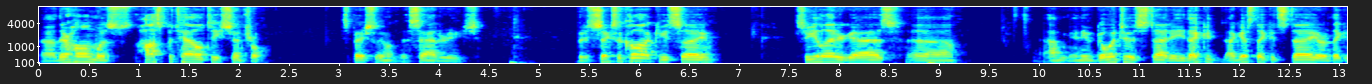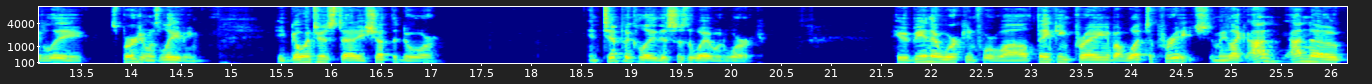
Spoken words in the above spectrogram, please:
Uh, their home was hospitality central, especially on Saturdays. But at six o'clock, he'd say, "See you later, guys." Uh, and he would go into his study. They could, I guess, they could stay or they could leave. Spurgeon was leaving. He'd go into his study, shut the door, and typically this is the way it would work. He would be in there working for a while, thinking, praying about what to preach. I mean, like I, I know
